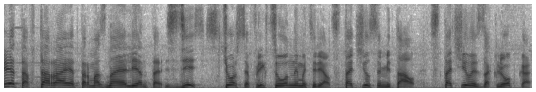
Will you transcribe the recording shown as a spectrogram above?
Это вторая тормозная лента. Здесь стерся фрикционный материал, сточился металл, сточилась заклепка,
